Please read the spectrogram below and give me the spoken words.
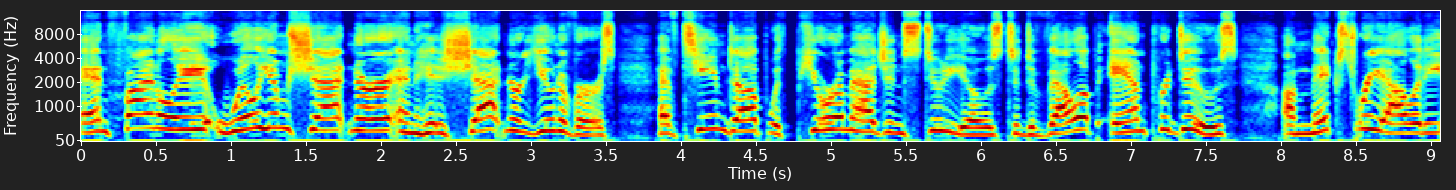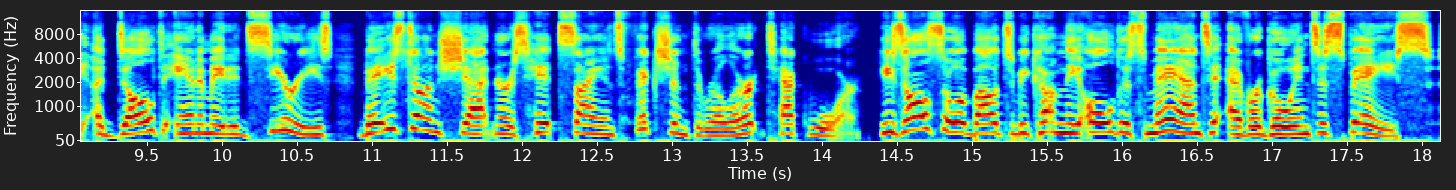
And finally, William Shatner and his Shatner universe have teamed up with Pure Imagine Studios to develop and produce a mixed reality adult animated series based on Shatner's hit science fiction thriller, TekWar. He's also about to become the oldest man to ever go into space.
